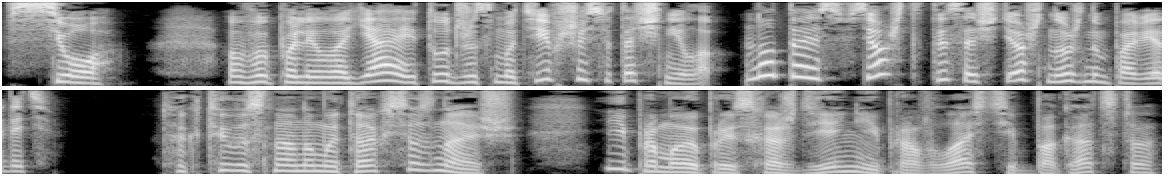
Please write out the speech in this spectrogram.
Все. Выпалила я и тут же, смутившись, уточнила. Ну, то есть все, что ты сочтешь нужным поведать. Так ты в основном и так все знаешь. И про мое происхождение, и про власть, и богатство.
